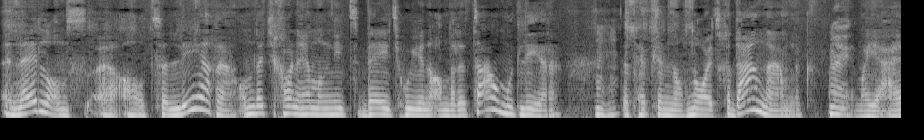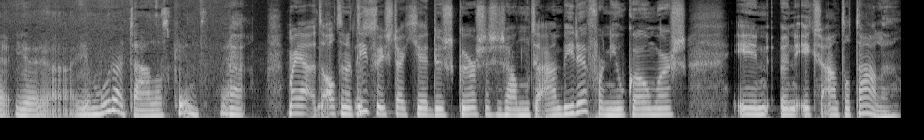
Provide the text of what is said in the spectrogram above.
Nederlands uh, al te leren. Omdat je gewoon helemaal niet weet hoe je een andere taal moet leren. Mm -hmm. Dat heb je nog nooit gedaan, namelijk. Nee. Maar je, je, je moedertaal als kind. Ja. ja. Maar ja, het alternatief dus, is dat je dus cursussen zou moeten aanbieden voor nieuwkomers in een x aantal talen.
